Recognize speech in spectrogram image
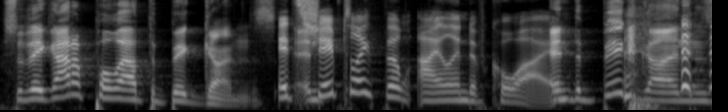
so they got to pull out the big guns. It's and, shaped like the island of Kauai. and the big guns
